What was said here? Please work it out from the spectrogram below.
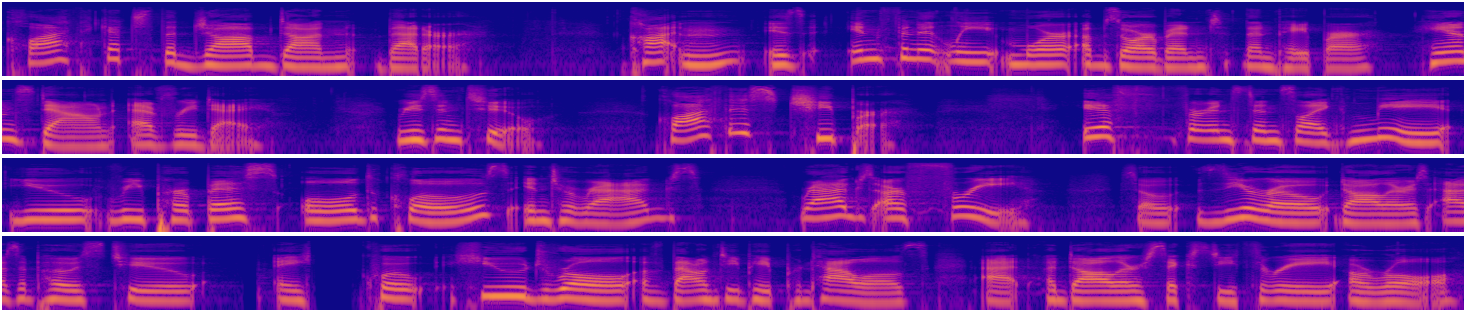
cloth gets the job done better. Cotton is infinitely more absorbent than paper, hands down, every day. Reason two cloth is cheaper. If, for instance, like me, you repurpose old clothes into rags, rags are free. So zero dollars as opposed to a quote huge roll of bounty paper towels at a dollar sixty three a roll.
